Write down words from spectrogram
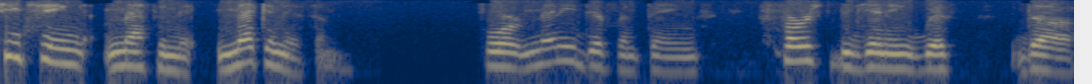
teaching mechanism for many different things, first beginning with the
